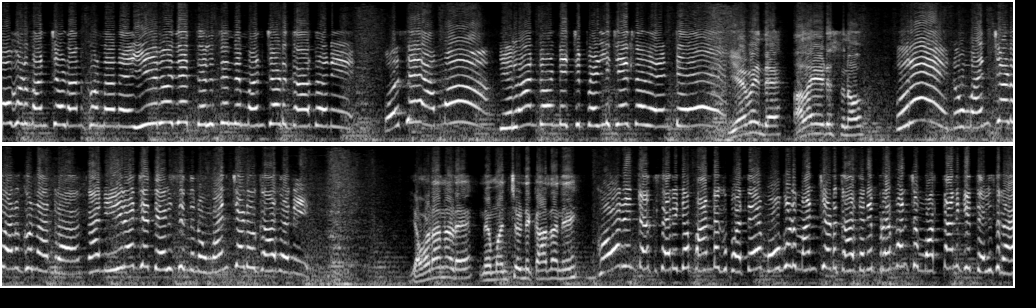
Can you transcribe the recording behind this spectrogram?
మొగుడు మంచోడు అనుకున్నానే ఈ రోజే తెలిసింది మంచోడు కాదని ఓసే అమ్మా ఇలాంటి ఇచ్చి పెళ్ళి చేసావేంటే ఏమైందే? అలా ఏడుస్తున్నావు? ఒరే నువ్వు మంచోడు అనుకున్నాను కానీ ఈ రోజే తెలిసింది నువ్వు మంచోడు కాదని. ఎవడన్నాడే? నేను మంచోడిని కాదని? గోరింటాకు సరిగ్గా పండకపోతే మొగుడు మంచోడు కాదని ప్రపంచం మొత్తానికి తెలుసురా.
